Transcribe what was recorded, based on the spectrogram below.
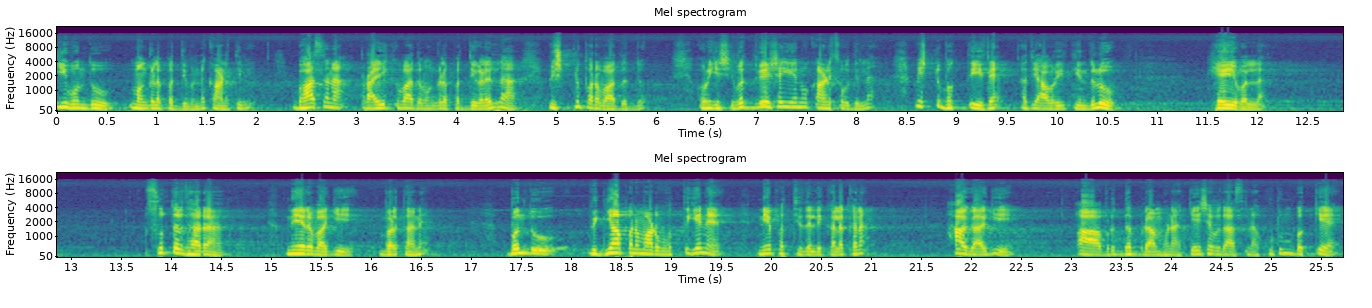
ಈ ಒಂದು ಮಂಗಳ ಪದ್ಯವನ್ನು ಕಾಣ್ತೀವಿ. ಭಾಸನ ಪ್ರಾಯಿಕವಾದ ಮಂಗಳ ಪದ್ಯಗಳೆಲ್ಲ ವಿಷ್ಣು ಪರವಾದದ್ದು. ಅವನಿಗೆ ಶಿವದ್ವೇಷ ಏನೂ ಕಾಣಿಸುವುದಿಲ್ಲ. ವಿಷ್ಣು ಭಕ್ತಿ ಇದೆ, ಅದು ಯಾವ ರೀತಿಯಿಂದಲೂ ಹೇಯವಲ್ಲ. ಸೂತ್ರಧಾರ ನೇರವಾಗಿ ಬರ್ತಾನೆ. ಬಂದು ವಿಜ್ಞಾಪನ ಮಾಡುವ ಹೊತ್ತಿಗೆ ನೇಪಥ್ಯದಲ್ಲಿ ಕಲಕನ. ಹಾಗಾಗಿ ಆ ವೃದ್ಧ ಬ್ರಾಹ್ಮಣ ಕೇಶವದಾಸನ ಕುಟುಂಬಕ್ಕೆ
